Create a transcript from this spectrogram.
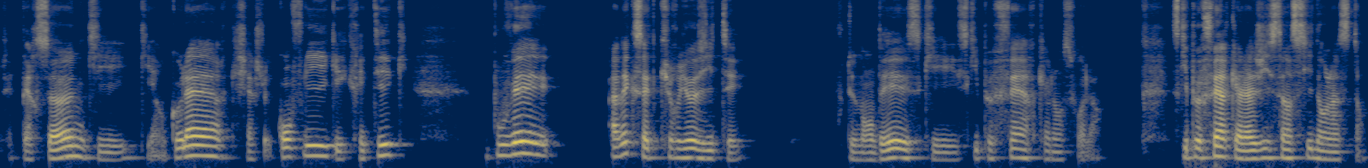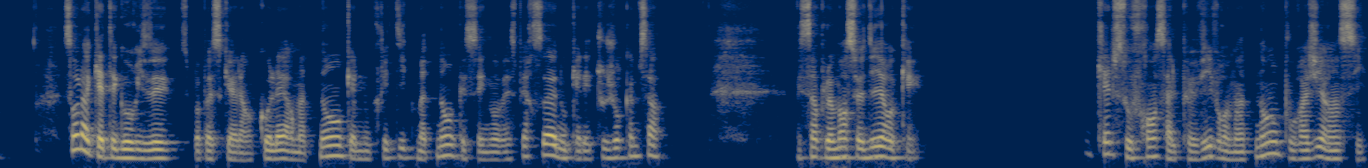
cette personne qui, qui est en colère, qui cherche le conflit, qui est critique, vous pouvez, avec cette curiosité, vous demander ce qui, ce qui peut faire qu'elle en soit là, ce qui peut faire qu'elle agisse ainsi dans l'instant. Sans la catégoriser, c'est pas parce qu'elle est en colère maintenant, qu'elle nous critique maintenant, que c'est une mauvaise personne ou qu'elle est toujours comme ça. Mais simplement se dire, ok, quelle souffrance elle peut vivre maintenant pour agir ainsi?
